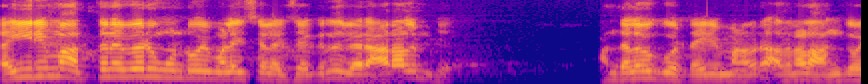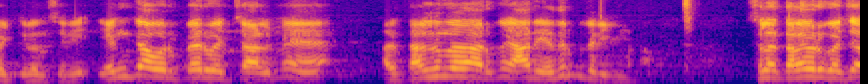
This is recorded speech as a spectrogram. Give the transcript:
தைரியமாக அத்தனை பேரும் கொண்டு போய் மலேசியாவில் சேர்க்கறது வேற யாராலும் முடியாது. அந்த அளவுக்கு ஒரு தைரியமானவர். அதனால் அங்கே வைக்கிறதும் சரி. எங்கே அவர் பேர் வச்சாலுமே அது தகுந்ததாக இருக்கும். யாரும் எதிர்ப்பு தெரிவிக்க மாட்டாங்க. சில தலைவருக்கு வச்சா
